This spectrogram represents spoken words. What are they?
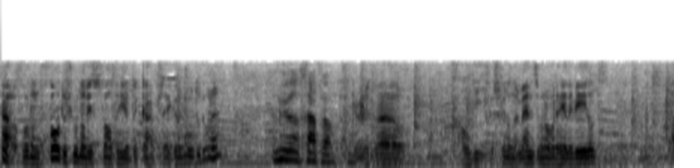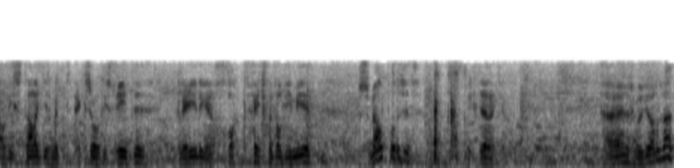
Nou, voor een fotojournalist valt er hier op de Kuip zeker een boel te doen, hè? Nu eh, gaat wel. Ik weet het wel. Al die verschillende mensen van over de hele wereld. Al die stalletjes met exotisch eten, kleding en god weet wat al niet meer. Smeltpot is het. Ja, dank je. Ja, er gebeurt hier alles wat.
